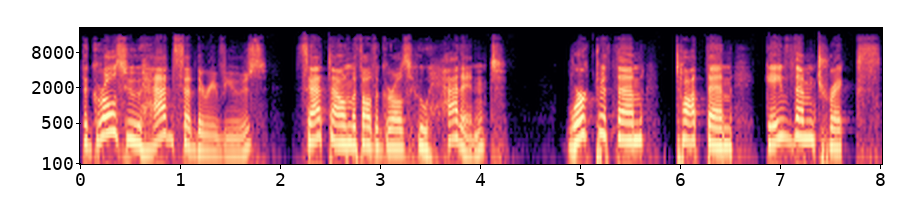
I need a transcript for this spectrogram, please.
the girls who had said the reviews sat down with all the girls who hadn't, worked with them, taught them, gave them tricks,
